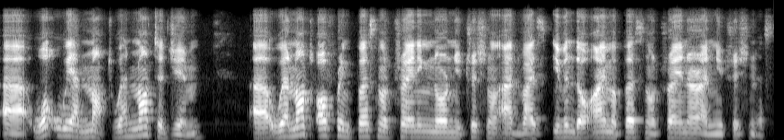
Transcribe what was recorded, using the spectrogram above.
Uh, what we are not, we're not a gym. Uh, we're not offering personal training nor nutritional advice, even though I'm a personal trainer and nutritionist.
